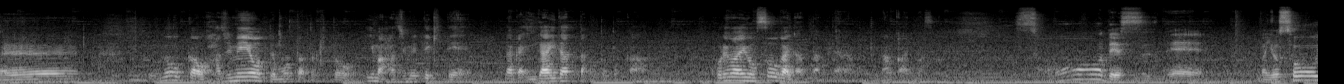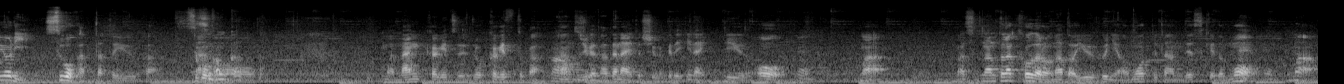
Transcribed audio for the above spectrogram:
へー。農家を始めようって思った時と今始めてきてなんか意外だったこととかこれは予想外だったみたいなのって何かあります？かそうですね、まあ、予想よりすごかったというかすごかった。あのまあ、何ヶ月6ヶ月とか半年が経たないと収穫できないっていうのを、まあ、まあなんとなくそうだろうなというふうには思ってたんですけども、ええ。まあ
